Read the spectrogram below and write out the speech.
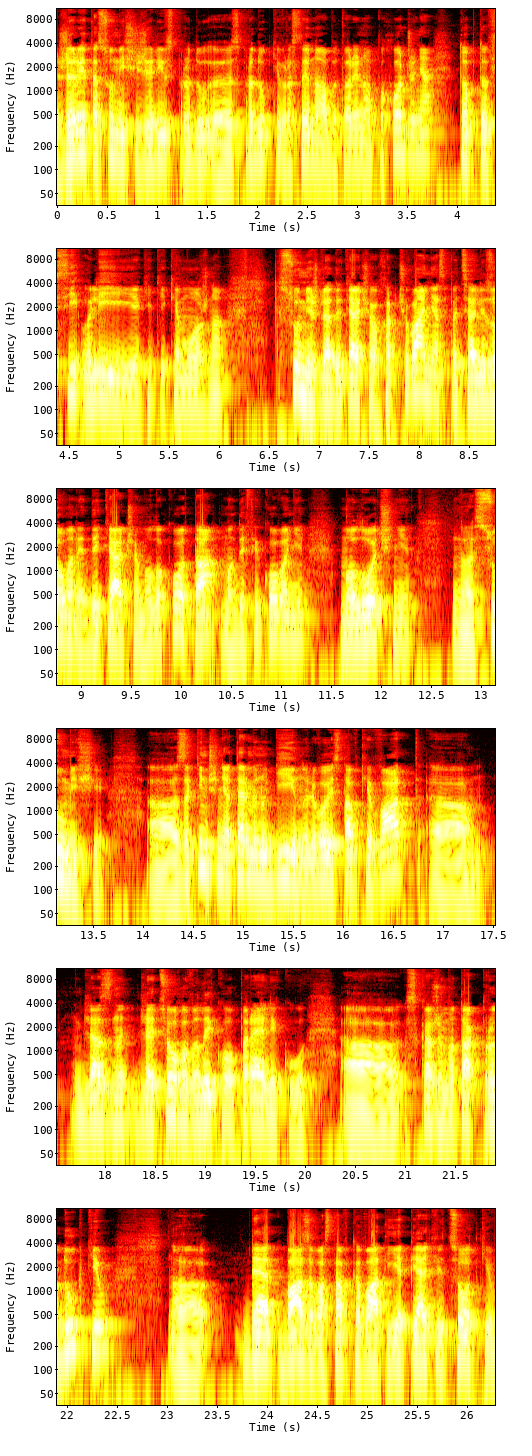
жири та суміші жирів з, е, з продуктів рослинного або тваринного походження, тобто всі олії, які тільки можна. Суміш для дитячого харчування, спеціалізоване дитяче молоко та модифіковані молочні е, суміші. Е, Закінчення терміну дії нульової ставки ВАТ е, для, для цього великого переліку, скажімо так, продуктів, де базова ставка ВАТ є 5%,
